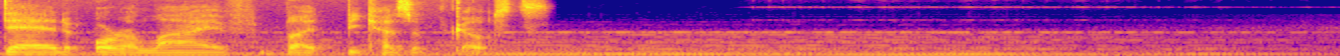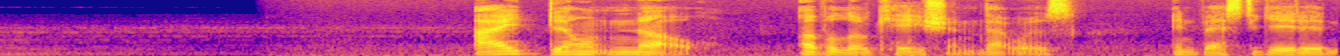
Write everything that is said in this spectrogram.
dead or alive, but because of ghosts. I don't know of a location that was investigated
